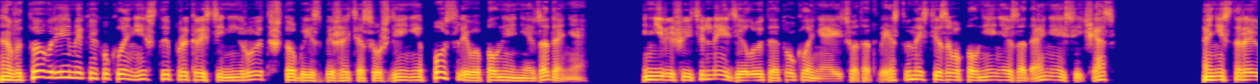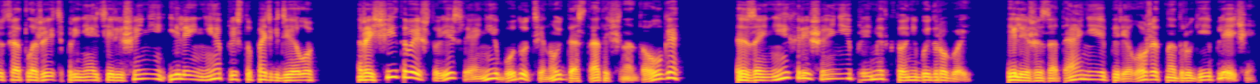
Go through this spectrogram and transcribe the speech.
В то время как уклонисты прокрастинируют, чтобы избежать осуждения после выполнения задания, нерешительные делают это, уклоняясь от ответственности за выполнение задания сейчас. Они стараются отложить принятие решений или не приступать к делу, рассчитывая, что если они будут тянуть достаточно долго, за них решение примет кто-нибудь другой, или же задание переложат на другие плечи.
